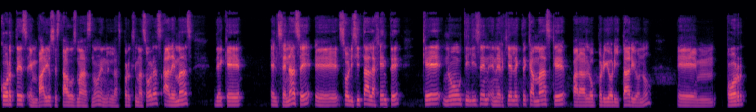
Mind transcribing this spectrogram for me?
cortes en varios estados más, ¿no? en las próximas horas, además de que el SENACE eh, solicita a la gente que no utilicen energía eléctrica más que para lo prioritario, ¿no? Em, por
